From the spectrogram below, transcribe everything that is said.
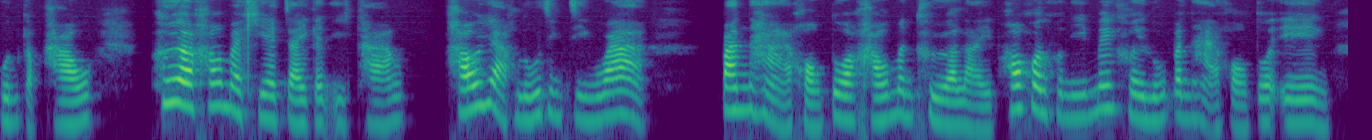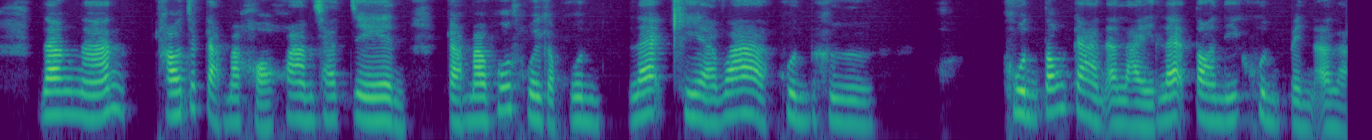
คุณกับเขา เพื่อเข้ามาเคลียร์ใจกันอีกครั้ง เขาอยากรู้จริง ๆว่า ปัญหาของตัวเขามันคืออะไร เพราะคนคนนี้ไม่เคยรู้ปัญหาของตัวเอง ดังนั้นเขาจะกลับมาขอความชัดเจน กลับมาพูดคุยกับคุณ และเคลียร์ว่าคุณคือ คุณต้องการอะไร และตอนนี้คุณเป็นอะไร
